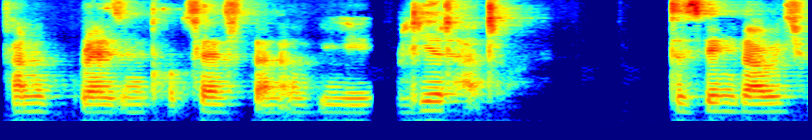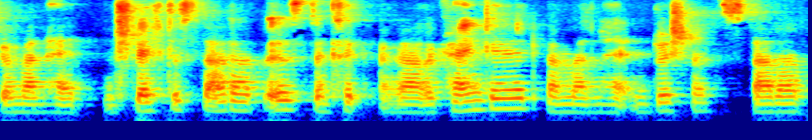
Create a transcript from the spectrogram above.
Fundraising-Prozess dann irgendwie liiert hatte. Deswegen glaube ich, wenn man halt ein schlechtes Startup ist, dann kriegt man gerade kein Geld. Wenn man halt ein Durchschnitts-Startup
